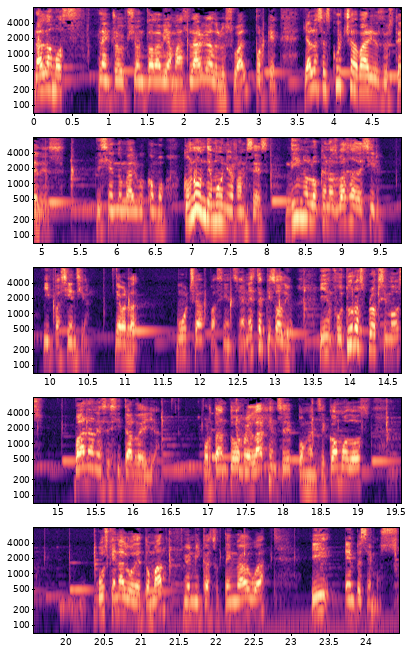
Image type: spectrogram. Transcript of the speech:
no hagamos la introducción todavía más larga de lo usual porque ya los escucho a varios de ustedes diciéndome algo como, con un demonio, Ramsés, dinos lo que nos vas a decir. Y paciencia, de verdad, mucha paciencia. En este episodio y en futuros próximos van a necesitar de ella. Por tanto, relájense, pónganse cómodos, busquen algo de tomar, yo en mi caso tengo agua, y empecemos.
